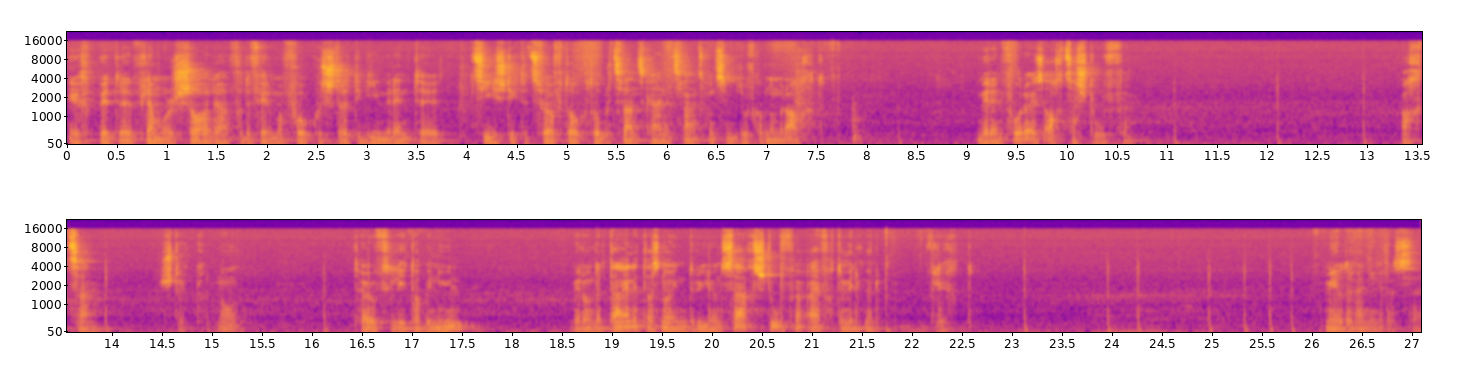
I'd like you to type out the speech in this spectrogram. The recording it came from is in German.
Ich bin der Flamur Schala von der Firma Focus Strategie. Wir haben den Dienstag, den 12. Oktober 2021 und sind bei Aufgabe Nummer 8. Wir haben vor uns 18 Stufen. 18 Stück, 0. Die Hälfte liegt bei 9. Wir unterteilen das noch in 3 und 6 Stufen, einfach damit wir vielleicht mehr oder weniger das äh,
